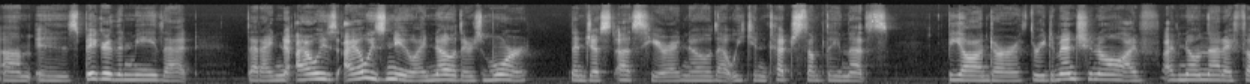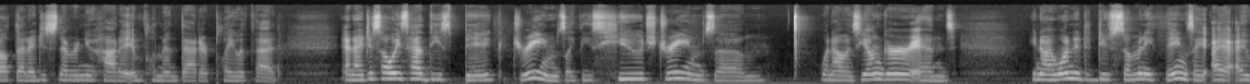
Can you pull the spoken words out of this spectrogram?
um, is bigger than me that that I know I always I always knew I know there's more than just us here. I know that we can touch something that's beyond our three dimensional. I've I've known that. I felt that. I just never knew how to implement that or play with that. And I just always had these big dreams, like these huge dreams um, when I was younger. And you know, I wanted to do so many things. I I I,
